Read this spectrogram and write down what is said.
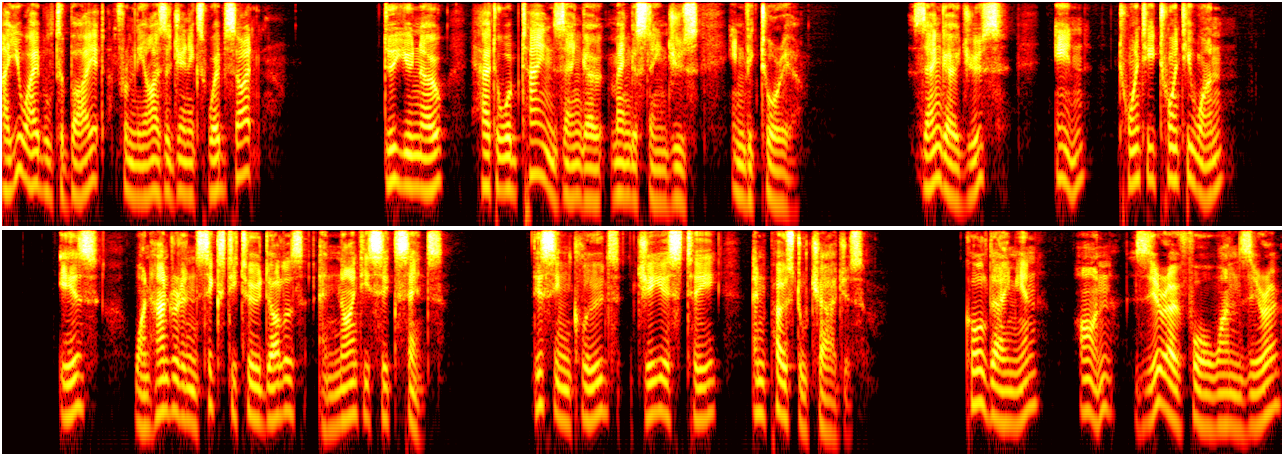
Are you able to buy it from the Isagenix website? Do you know how to obtain Xango mangosteen juice in Victoria? Xango Juice in 2021 is $162.96. This includes GST and postal charges. Call Damien on 0410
